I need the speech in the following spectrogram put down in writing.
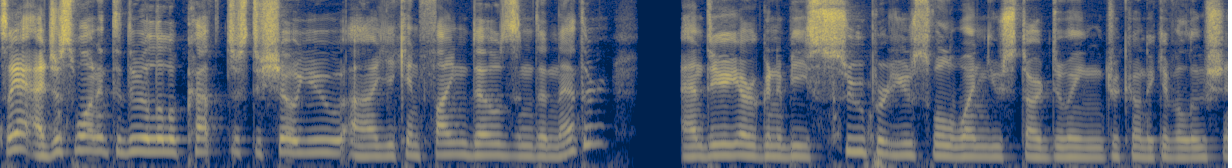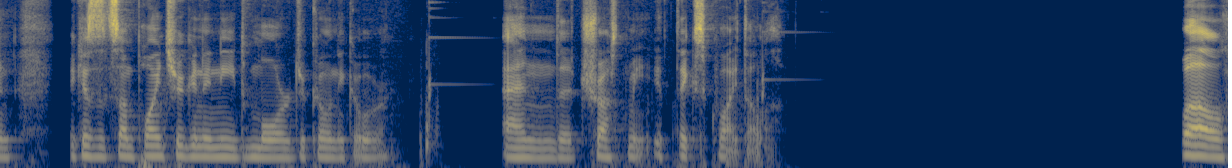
So yeah, I just wanted to do a little cut just to show you uh, you can find those in the nether. And they are going to be super useful when you start doing Draconic Evolution. Because at some point you're going to need more Draconic ore. And uh, trust me, it takes quite a lot. Well,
